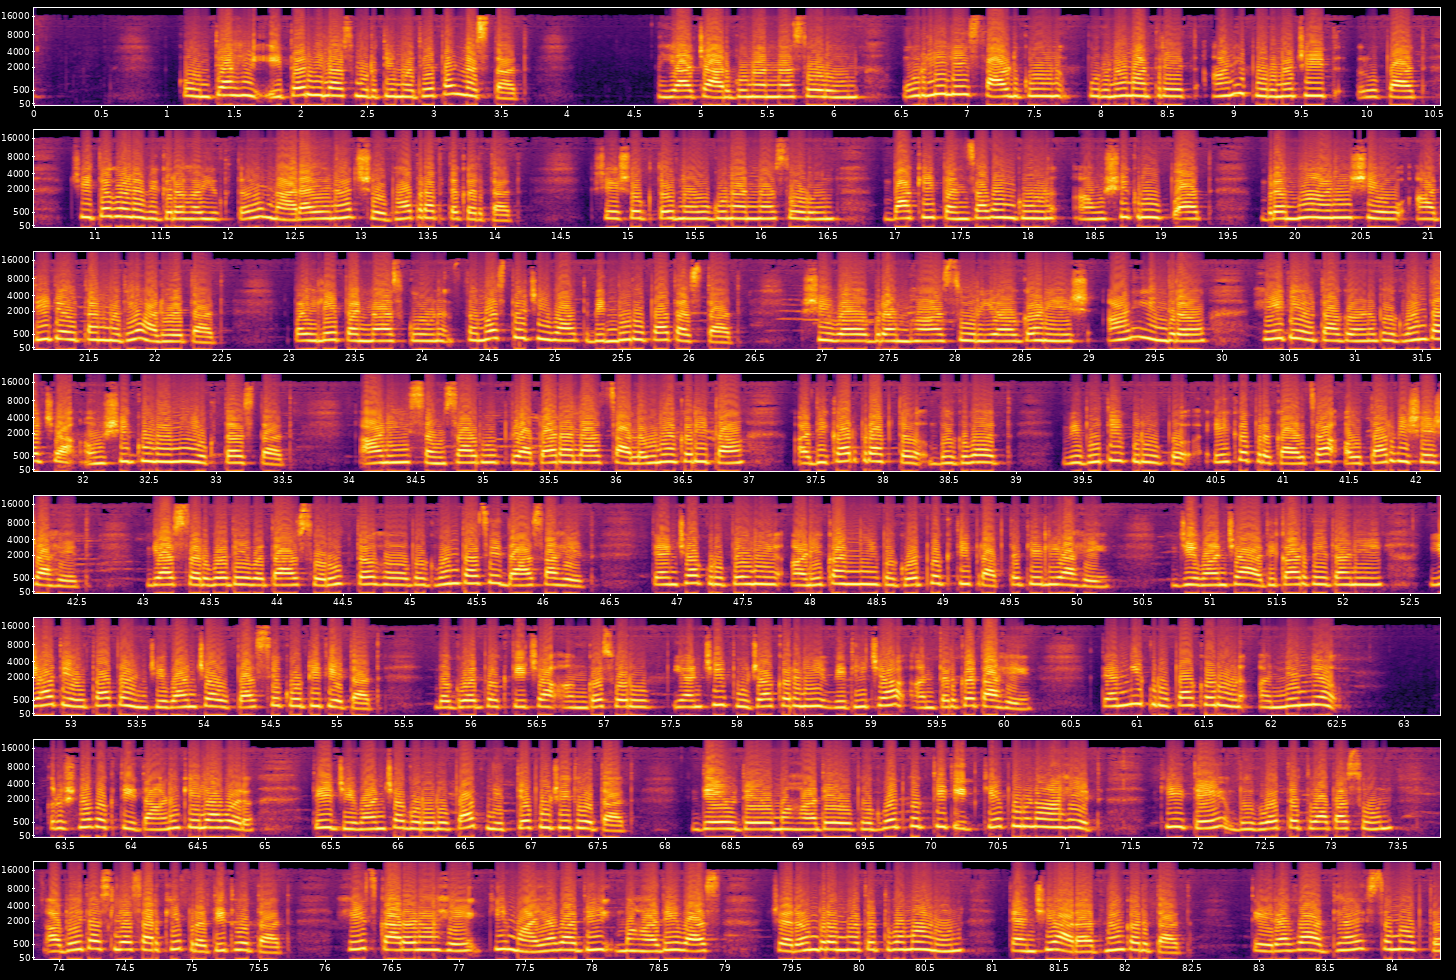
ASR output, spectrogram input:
कोणत्याही इतर विलास मूर्तीमध्ये पण नसतात। या चार गुणांना सोडून उरलेले साठ गुण पूर्ण मात्रेत आणि पूर्णचित रूपात चितगण विग्रहयुक्त नारायणात शोभा प्राप्त करतात. शेषोक्त नऊ गुणांना सोडून बाकी पंचावन्न गुण आंशिक रूपात ब्रह्मा आणि शिव आदी देवतांमध्ये आढळतात. पहिले पन्नास गुण समस्त जीवात बिंदू रूपात असतात. शिव ब्रह्मा सूर्य गणेश आणि इंद्र हे देवतागण भगवंताच्या अंशिक गुणांनी युक्त असतात आणि संसारूप व्यापाराला चालवण्याकरिता अधिकार प्राप्त भगवत विभूती रूप एक प्रकारचा अवतार विशेष आहेत. या सर्व देवता स्वरूपत भगवंताचे दास आहेत. त्यांच्या कृपेने अनेकांनी भगवत भक्ती प्राप्त केली आहे. जीवांच्या अधिकार भेदाने या देवता पण जीवांच्या उपास्य कोटीत येतात. भगवत भक्तीच्या अंगस्वरूप यांची पूजा करणे विधीच्या अंतर्गत आहे. त्यांनी कृपा करून अन्यन्य कृष्ण भक्ती दान केल्यावर ते जीवांच्या गुरुरूपात नित्यपूजित होतात. देव देव महादेव भगवत भक्तीत इतके पूर्ण आहेत की ते भगवत तत्वापासून अभेद असल्यासारखे प्रतीत होतात. हेच कारण आहे की मायावादी महादेवास चरम ब्रह्मतत्व मानून त्यांची आराधना करतात. तेरावा अध्याय समाप्त.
